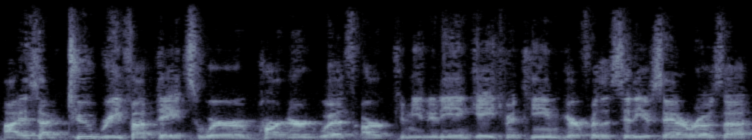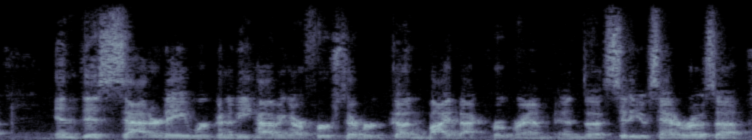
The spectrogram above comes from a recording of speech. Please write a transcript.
I just have two brief updates. We're partnered with our community engagement team here for the City of Santa Rosa. And this Saturday, we're going to be having our first ever gun buyback program in the City of Santa Rosa.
